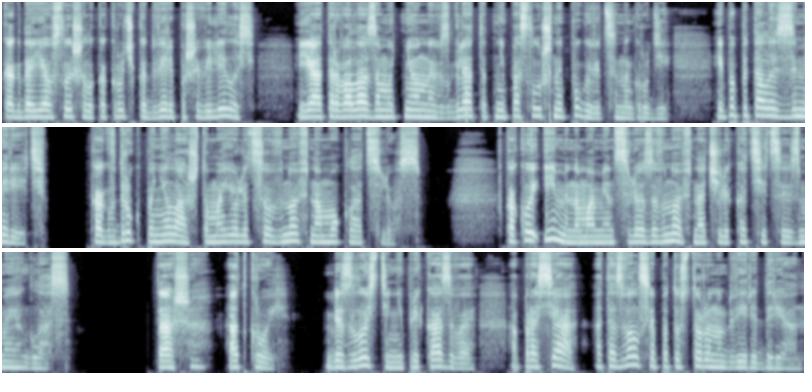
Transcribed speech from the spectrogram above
Когда я услышала, как ручка двери пошевелилась, я оторвала замутненный взгляд от непослушной пуговицы на груди и попыталась замереть, как вдруг поняла, что мое лицо вновь намокло от слез. В какой именно момент слезы вновь начали катиться из моих глаз? «Таша, открой», без злости, не приказывая, а прося, отозвался по ту сторону двери Дариан.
